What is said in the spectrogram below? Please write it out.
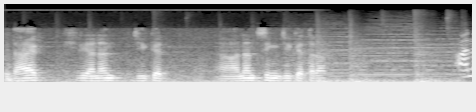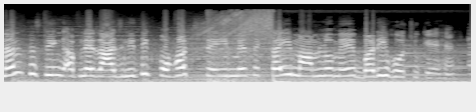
विधायक श्री अनंत जी के अनंत सिंह जी के तरफ़। अनंत सिंह अपने राजनीतिक पहुँच से इनमें से कई मामलों में बरी हो चुके हैं।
